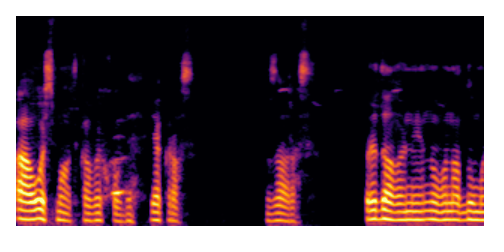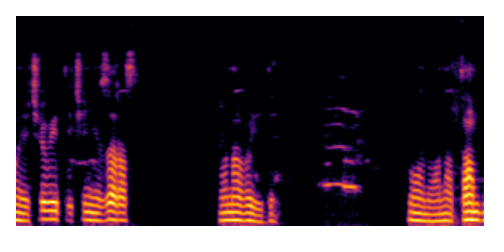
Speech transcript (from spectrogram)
А, ось матка виходить якраз зараз. Придавлений, ну вона думає, чи вийти, чи ні. Зараз вона вийде. Вон вона там.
